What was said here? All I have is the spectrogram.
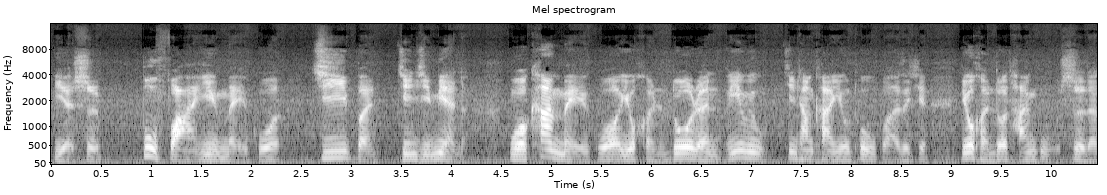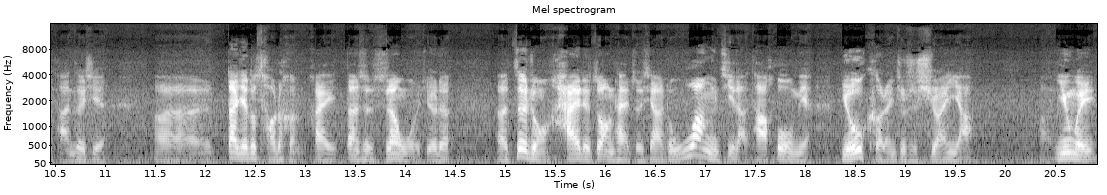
也是不反映美国基本经济面的。我看美国有很多人，因为经常看 YouTube 啊这些，有很多谈股市的，谈这些，呃，大家都炒得很嗨，但是实际上我觉得，呃，这种嗨的状态之下，都忘记了它后面。有可能就是悬崖，啊，因为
